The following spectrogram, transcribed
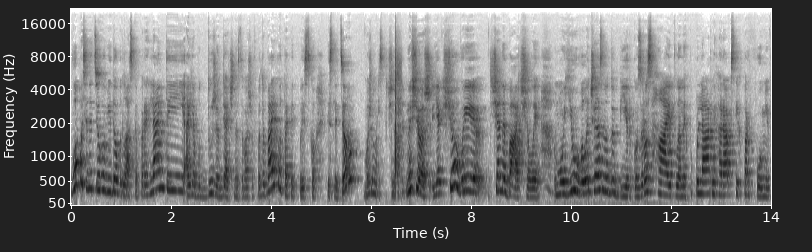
в описі до цього відео. Будь ласка, перегляньте її. А я буду дуже вдячна за вашу вподобайку та підписку. Після цього можемо розпочинати. Ну що ж, якщо ви ще не бачили мою величезну добірку з розхайплених популярних арабських парфумів,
